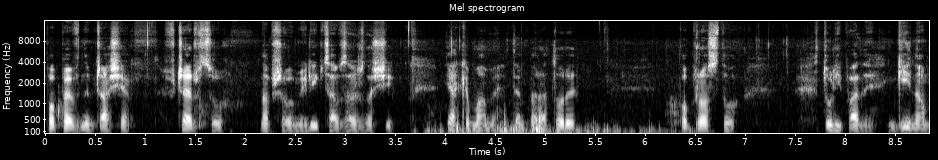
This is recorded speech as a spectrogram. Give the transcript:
po pewnym czasie, w czerwcu, na przełomie lipca, w zależności jakie mamy temperatury, po prostu tulipany giną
